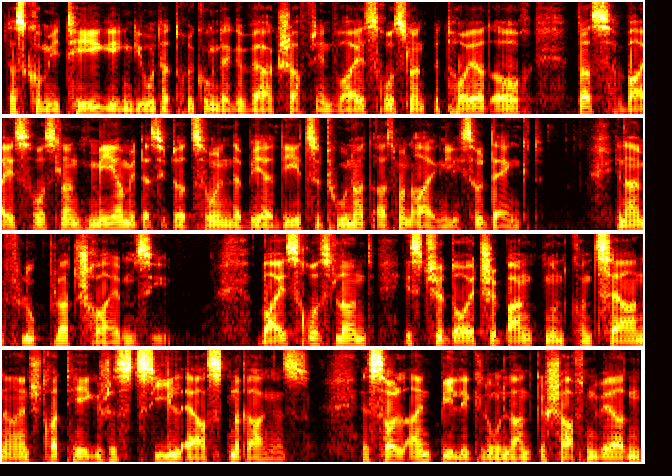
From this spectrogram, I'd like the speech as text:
Das Komitee gegen die Unterdrückung der Gewerkschaften in Weißrussland beteuert auch, dass Weißrussland mehr mit der Situation in der BRD zu tun hat, als man eigentlich so denkt. In einem Flugblatt schreiben sie Weißrussland ist für deutsche Banken und Konzerne ein strategisches Ziel ersten Ranges. Es soll ein Billiglohnland geschaffen werden,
